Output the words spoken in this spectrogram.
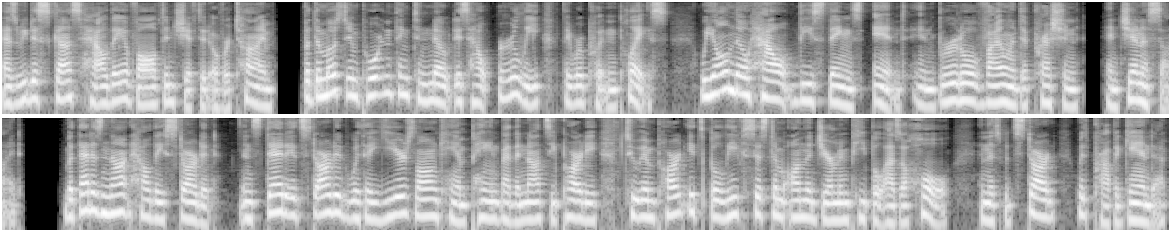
as we discuss how they evolved and shifted over time, but the most important thing to note is how early they were put in place. We all know how these things end in brutal, violent oppression and genocide, but that is not how they started. Instead, it started with a years long campaign by the Nazi Party to impart its belief system on the German people as a whole, and this would start with propaganda.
